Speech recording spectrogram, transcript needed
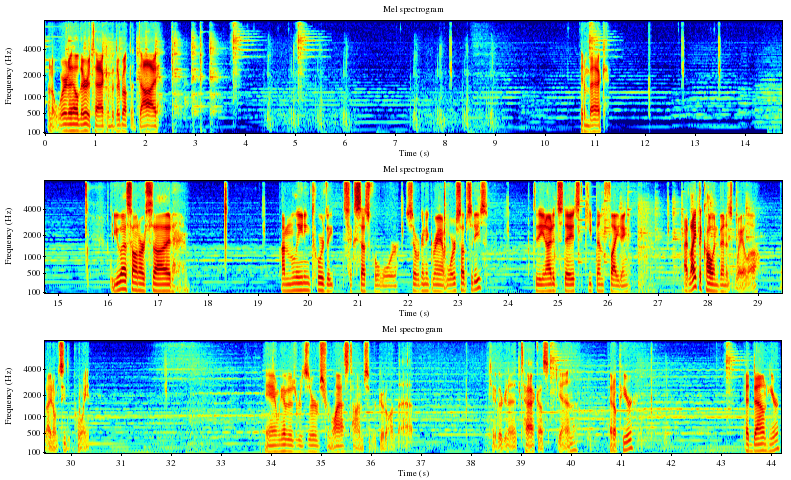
I don't know where the hell they're attacking, but they're about to die. Hit them back. The U.S. on our side, I'm leaning towards a successful war. So we're going to grant war subsidies to the United States to keep them fighting. I'd like to call in Venezuela, but I don't see the point. And we have those reserves from last time, so we're good on that. Okay, they're going to attack us again. Head up here. Head down here.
